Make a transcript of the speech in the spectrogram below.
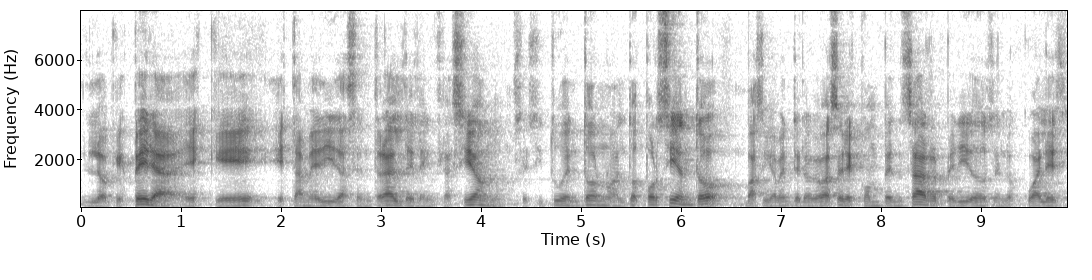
lo que espera es que esta medida central de la inflación se sitúe en torno al 2%, básicamente lo que va a hacer es compensar periodos en los cuales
